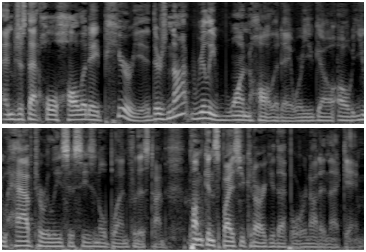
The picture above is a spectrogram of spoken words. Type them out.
and just that whole holiday period, there's not really one holiday where you go, oh, you have to release a seasonal blend for this time. Pumpkin spice, you could argue that, but we're not in that game.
